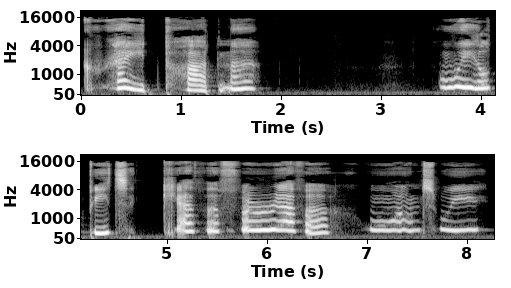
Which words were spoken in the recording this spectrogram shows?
great partner. We'll be together forever, won't we?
